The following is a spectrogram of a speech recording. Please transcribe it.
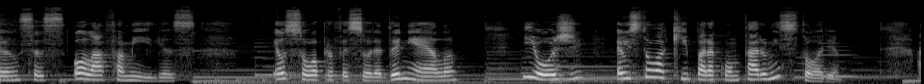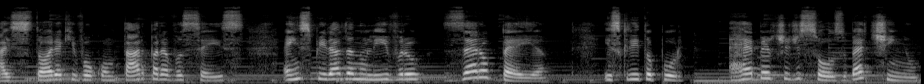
Crianças! Olá, famílias! Eu sou a professora Daniela e hoje eu estou aqui para contar uma história. A história que vou contar para vocês é inspirada no livro Zeropeia, escrito por Herbert de Souza Betinho,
